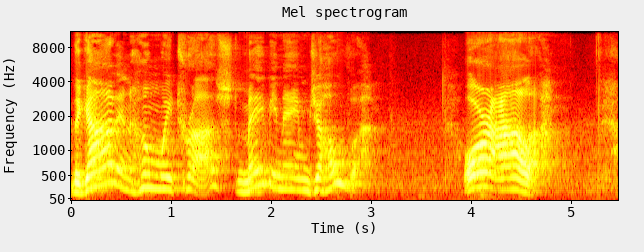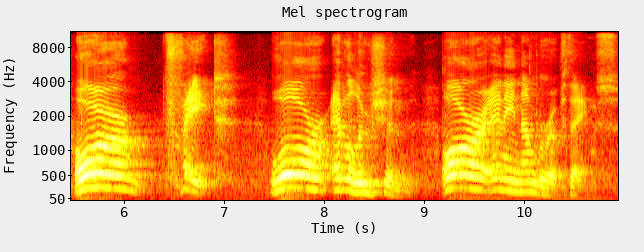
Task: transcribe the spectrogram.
The God in whom we trust may be named Jehovah, or Allah, or fate, or evolution, or any number of things.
